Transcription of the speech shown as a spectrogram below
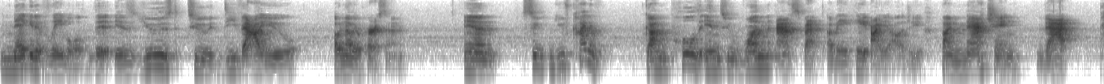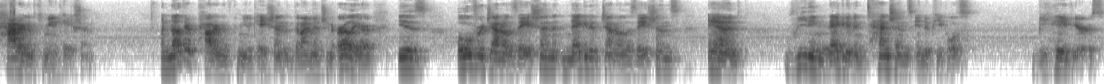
negative label that is used to devalue another person. And so you've kind of gotten pulled into one aspect of a hate ideology by matching that pattern of communication. Another pattern of communication that I mentioned earlier is overgeneralization, negative generalizations, and reading negative intentions into people's behaviors,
